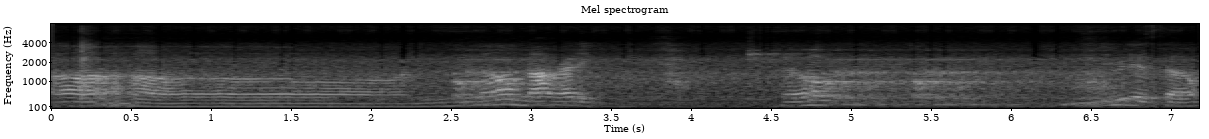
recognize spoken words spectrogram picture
Oh, no, I'm not ready. No. Do this though.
